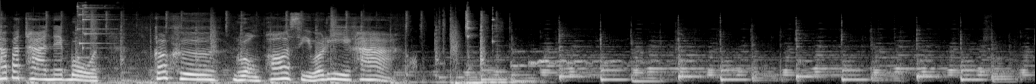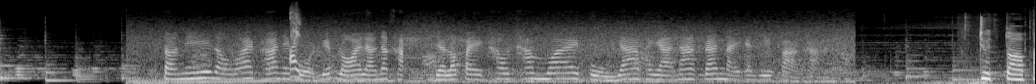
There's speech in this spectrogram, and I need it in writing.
พระประธานในโบสถ์ก็คือหลวงพ่อศรีวลีค่ะ ตอนนี้เราไหว้พระในโบสถ์เรียบร้อยแล้วนะคะ เดี๋ยวเราไปเข้าถ้ำไหว้ปู่ย่าพญานาคด้านในกันดีกว่าค่ะ จุดต่อไป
